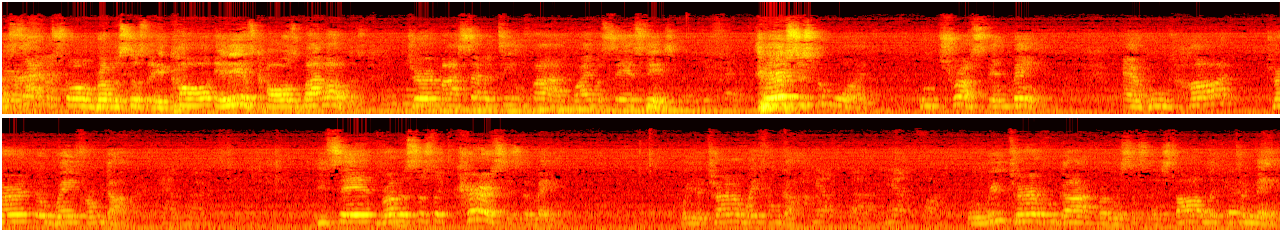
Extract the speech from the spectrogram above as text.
The second storm, brother, sister, it called. It is caused by others. Jeremiah 17, 5, the Bible says this. Cursed is the one who trust in man and whose heart turned away from God. He said, brother, sister, curse is the man when you turn away from God. When we turn from God, brother sister, and start looking to man,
